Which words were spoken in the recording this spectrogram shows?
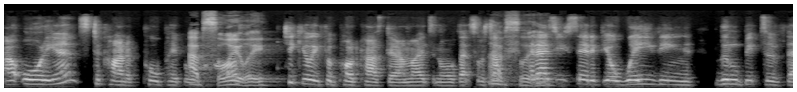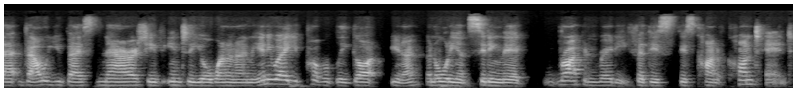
Uh, audience to kind of pull people absolutely. across, particularly for podcast downloads and all of that sort of stuff. Absolutely. and as you said if you're weaving little bits of that value-based narrative into your one and only anyway you've probably got you know an audience sitting there ripe and ready for this this kind of content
